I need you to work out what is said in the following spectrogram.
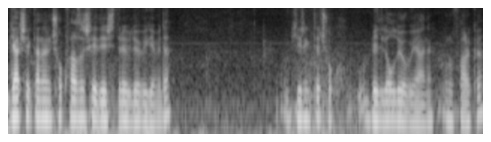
gerçekten hani çok fazla şey değiştirebiliyor bir gemide. Gearing'de çok belli oluyor bu yani. Bunun farkı.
